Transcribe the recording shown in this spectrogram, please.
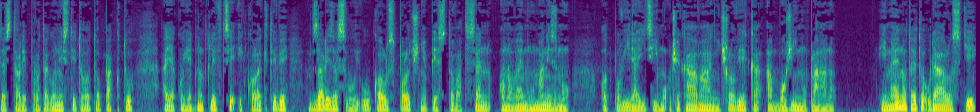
se stali protagonisty tohoto paktu a jako jednotlivci i kolektivy vzali za svůj úkol společně pěstovat sen o novém humanismu, odpovídajícímu očekávání člověka a božímu plánu. Jméno této události,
